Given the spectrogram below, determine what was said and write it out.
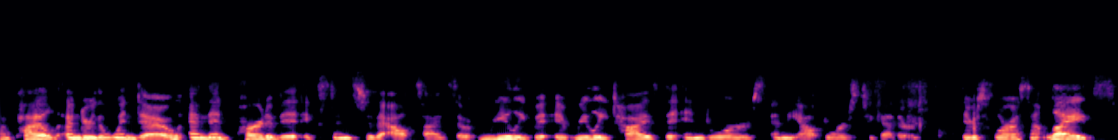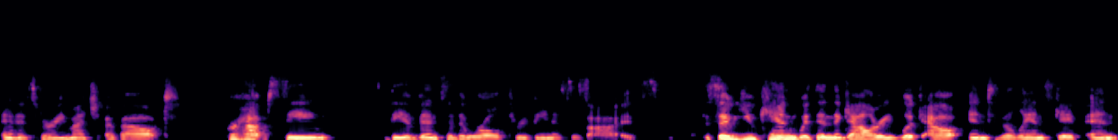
uh, piled under the window, and then part of it extends to the outside. So it really, but it really ties the indoors and the outdoors together. There's fluorescent lights, and it's very much about perhaps seeing the events of the world through Venus's eyes so you can within the gallery look out into the landscape and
